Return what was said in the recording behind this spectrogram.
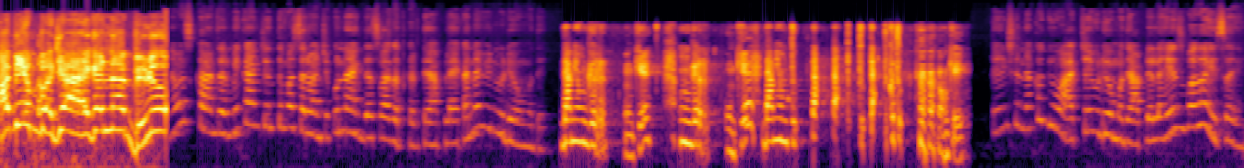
अभी मजा आएगा ना भिड़ो. नमस्कार तर मी कांचन तुम्हा सर्वांचे पुन्हा एकदा स्वागत करते आपल्या एका नवीन व्हिडिओमध्ये. टेन्शन नका घेऊ आजच्या व्हिडिओमध्ये आपल्याला हेच बघायचं आहे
